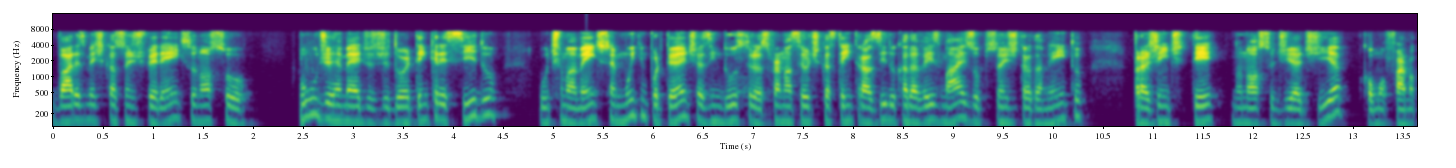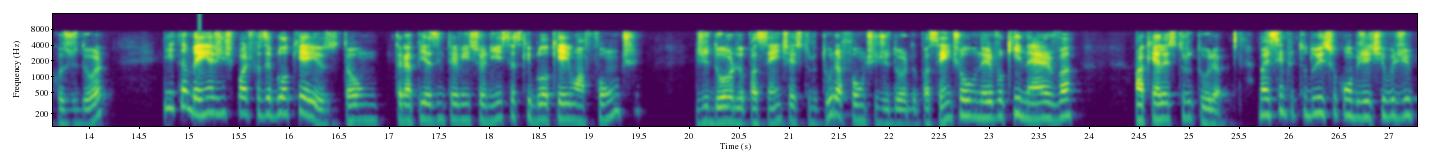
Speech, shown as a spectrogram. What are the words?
várias medicações diferentes. O nosso pool de remédios de dor tem crescido ultimamente, isso é muito importante. As indústrias farmacêuticas têm trazido cada vez mais opções de tratamento para a gente ter no nosso dia a dia, como fármacos de dor. E também a gente pode fazer bloqueios. Então, terapias intervencionistas que bloqueiam a fonte de dor do paciente, a estrutura, a fonte de dor do paciente, ou o nervo que inerva aquela estrutura. Mas sempre tudo isso com o objetivo de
